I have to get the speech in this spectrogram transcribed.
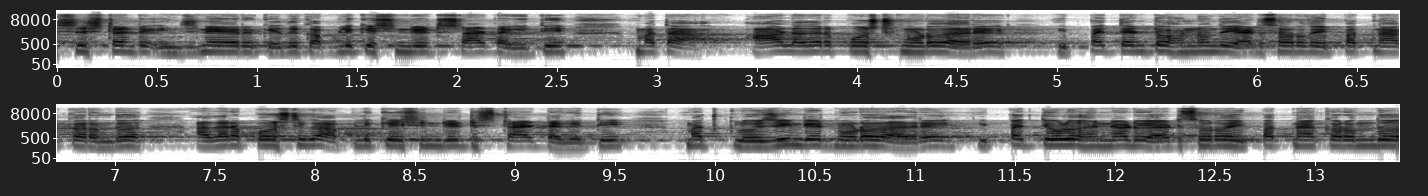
ಅಸಿಸ್ಟೆಂಟ್ ಇಂಜಿನಿಯರ್ ಇದಕ್ಕೆ ಅಪ್ಲಿಕೇಶನ್ ಡೇಟ್ ಸ್ಟಾರ್ಟ್ ಆಗೈತಿ. ಮತ್ತು ಆಲ್ ಅದರ ಪೋಸ್ಟ್ ನೋಡೋದಾದರೆ ಇಪ್ಪತ್ತೆಂಟು ಹನ್ನೊಂದು ಎರಡು ಸಾವಿರದ ಇಪ್ಪತ್ನಾಲ್ಕರಂದು ಅದರ ಪೋಸ್ಟ್ಗೆ ಅಪ್ಲಿಕೇಶನ್ ಡೇಟ್ ಸ್ಟಾರ್ಟ್ ಆಗೈತಿ. ಮತ್ತು ಕ್ಲೋಸಿಂಗ್ ಡೇಟ್ ನೋಡೋದಾದರೆ ಇಪ್ಪತ್ತೇಳು ಹನ್ನೆರಡು ಎರಡು ಸಾವಿರದ ಇಪ್ಪತ್ನಾಲ್ಕರಂದು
